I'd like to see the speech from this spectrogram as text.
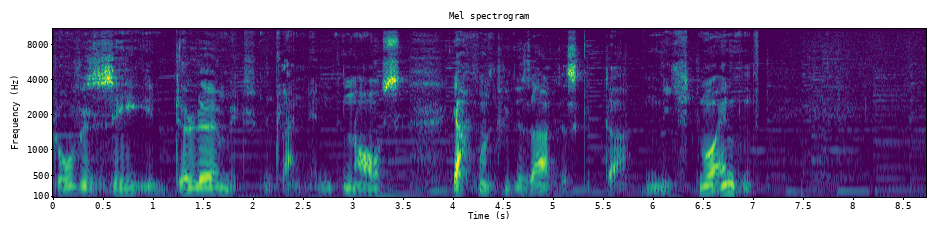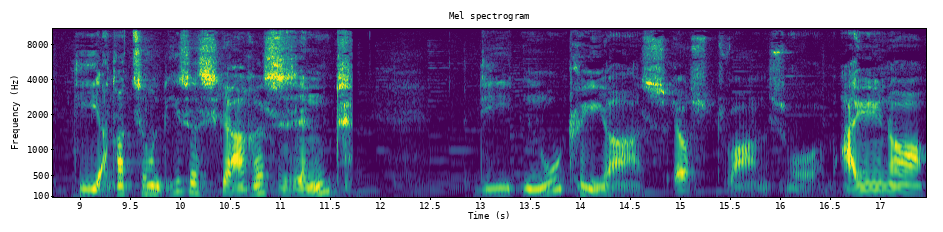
doofe See-Idylle mit einem kleinen Entenhaus. Ja, und wie gesagt, es gibt da nicht nur Enten. Die Attraktionen dieses Jahres sind die Nutrias, erst waren es nur einer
